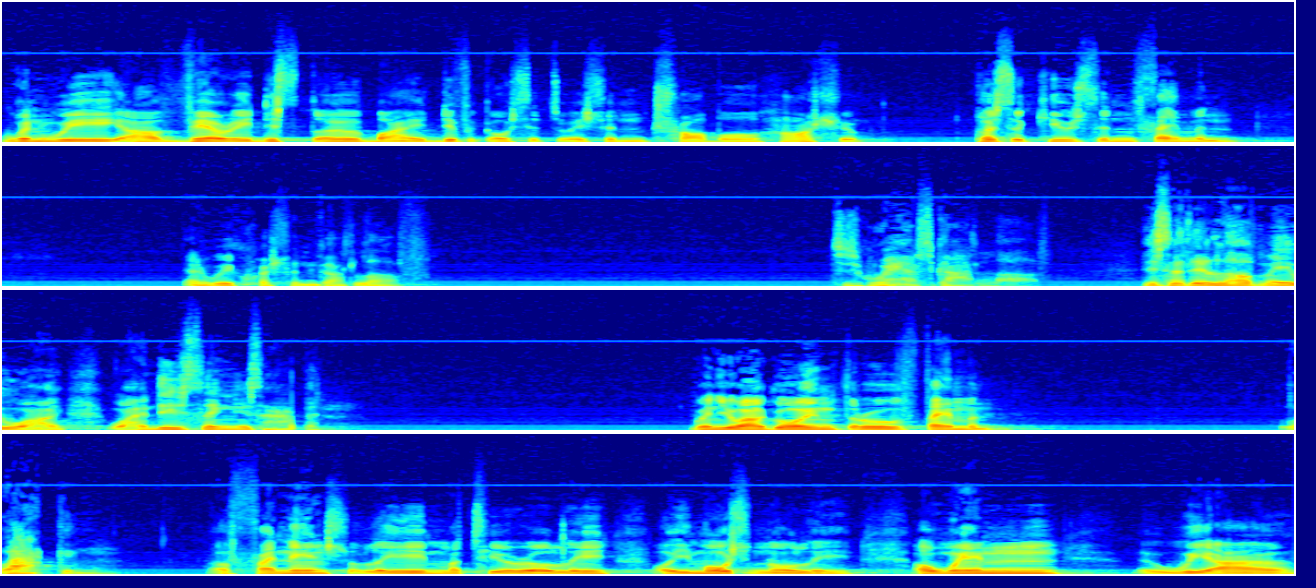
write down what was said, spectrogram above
When we are very disturbed by difficult situation, trouble, hardship, persecution, famine, and we question God's love. He says, Where's God's love? He said, He loved me. Why, why these things happen? When you are going through famine, lacking, or financially, materially, or emotionally, or when we are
